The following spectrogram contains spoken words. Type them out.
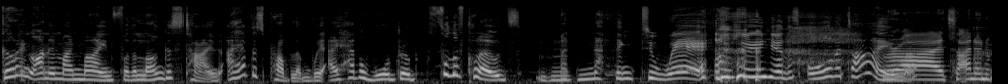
going on in my mind for the longest time. I have this problem where I have a wardrobe full of clothes, Mm-hmm. but nothing to wear. I'm sure you hear this all the time. Right. So I know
